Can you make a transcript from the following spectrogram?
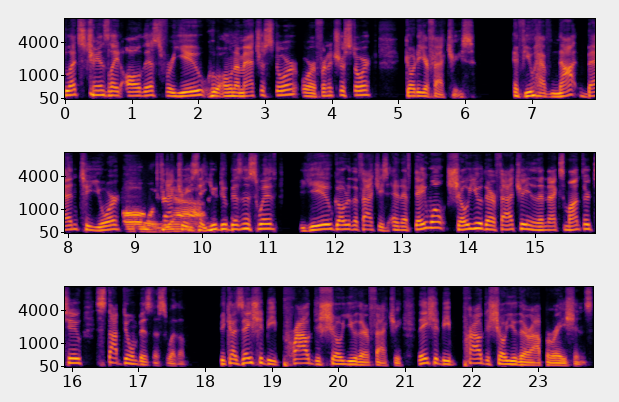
let's translate all this for you who own a mattress store or a furniture store. Go to your factories. If you have not been to your oh, factories yeah. that you do business with, you go to the factories. And if they won't show you their factory in the next month or two, stop doing business with them because they should be proud to show you their factory. They should be proud to show you their operations.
